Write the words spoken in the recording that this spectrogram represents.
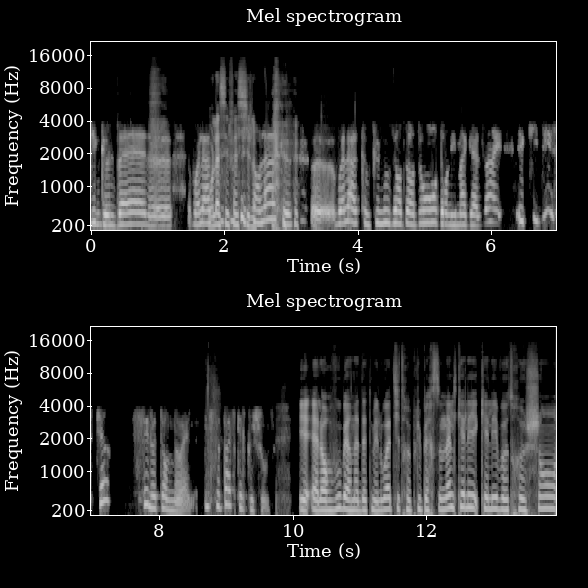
Jingle Bell, euh, voilà. Bon, là, c'est facile. Ces chants-là que, voilà, que, nous entendons dans les magasins et, qui disent, tiens, c'est le temps de Noël. Il se passe quelque chose. Et alors vous, Bernadette Mélois, à titre plus personnel, quel est, quel est votre chant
